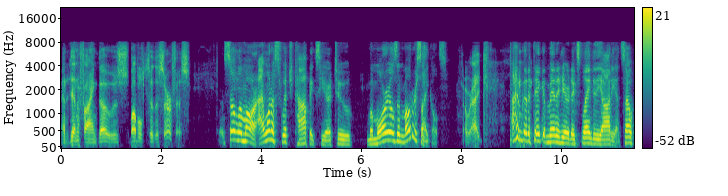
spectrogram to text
and identifying those bubbled to the surface. So, Lamar, I want to switch topics here to memorials and motorcycles. All right. I'm going to take a minute here to explain to the audience. So,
